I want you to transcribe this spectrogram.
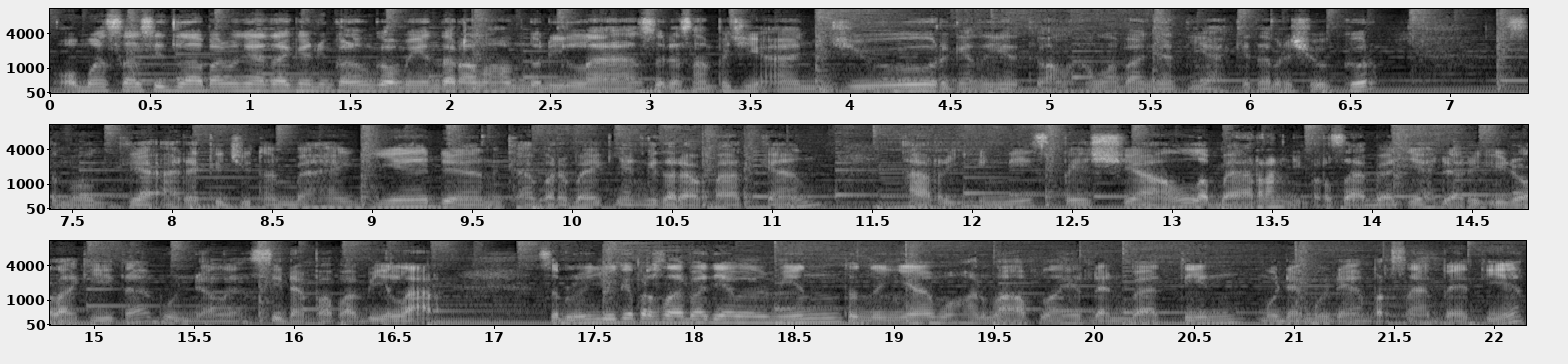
Oma Sasi 8 mengatakan di kolom komentar Alhamdulillah sudah sampai Cianjur. Katanya itu Alhamdulillah banget ya kita bersyukur. Semoga ada kejutan bahagia dan kabar baik yang kita dapatkan Hari ini spesial lebaran nih persahabat ya Dari idola kita Bunda Lesti dan Papa Bilar. Sebelumnya juga persahabat ya Mimin Tentunya mohon maaf lahir dan batin Mudah-mudahan persahabat ya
